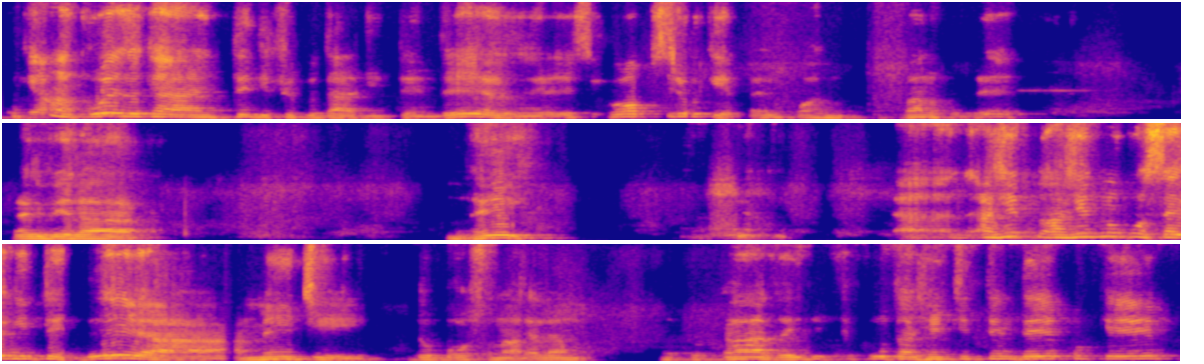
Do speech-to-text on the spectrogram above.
porque é uma coisa que a gente tem dificuldade de entender, esse golpe seria o quê? Para ele lá no poder? Para ele virar um rei? A, gente, a gente não consegue entender a, a mente do Bolsonaro, ela é um complicada e dificulta a gente entender porque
